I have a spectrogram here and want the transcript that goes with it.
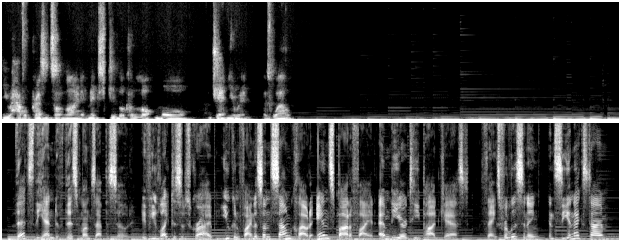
you have a presence online. It makes you look a lot more genuine as well. That's the end of this month's episode. If you'd like to subscribe, you can find us on SoundCloud and Spotify at MDRT Podcast. Thanks for listening, and see you next time.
